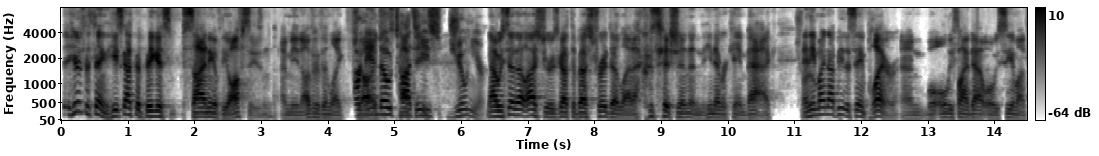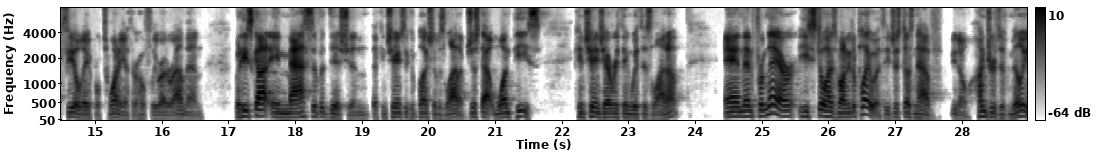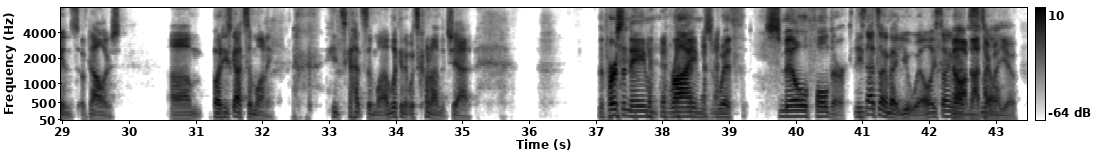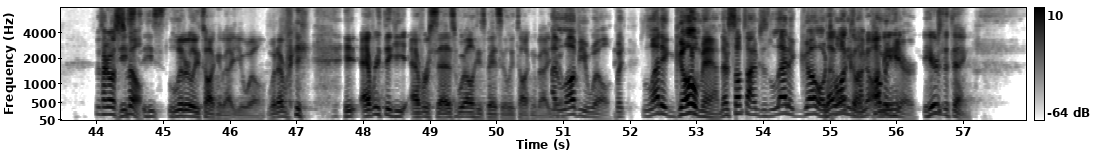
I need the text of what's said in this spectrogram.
Here's the thing: he's got the biggest signing of the offseason. I mean, other than like Fernando Tatis. Tatis Jr. Now we said that last year. He's got the best trade deadline acquisition, and he never came back. True. And he might not be the same player, and we'll only find out when we see him on field April 20th, or hopefully right around then. But he's got a massive addition that can change the complexion of his lineup. Just that one piece can change everything with his lineup. And then from there, he still has money to play with. He just doesn't have, you know, hundreds of millions of dollars. Um, but he's got some money. he's got some money. I'm looking at what's going on in the chat. The person name rhymes with Smill Folder. He's not talking about you, Will. He's talking no, about No, I'm not Smill. talking about you. You're talking about he's, Smill. He's literally talking about you, Will. Whatever he, he, everything he ever says, Will, he's basically talking about you. I love you, Will, but let it go, man. There's sometimes just let it go. Oh, let Ohtani's go. no, coming I mean, here. Here's the thing.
